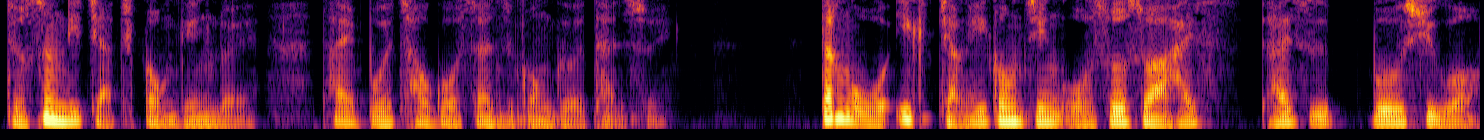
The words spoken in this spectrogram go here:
就剩你加一公斤类，它也不会超过三十公克的碳水。但我一讲一公斤，我说实话还是还是不秀哦，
